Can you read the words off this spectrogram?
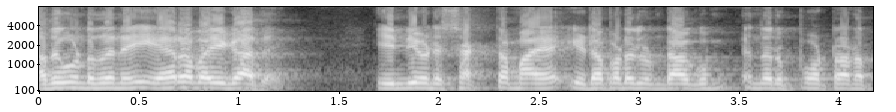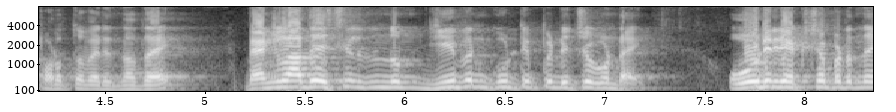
അതുകൊണ്ട് തന്നെ ഏറെ വൈകാതെ ഇന്ത്യയുടെ ശക്തമായ ഇടപെടൽ ഉണ്ടാകും എന്ന റിപ്പോർട്ടാണ് പുറത്തു വരുന്നത്. ബംഗ്ലാദേശിൽ നിന്നും ജീവൻ കൂട്ടിപ്പിടിച്ചുകൊണ്ട് ഓടി രക്ഷപ്പെടുന്ന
